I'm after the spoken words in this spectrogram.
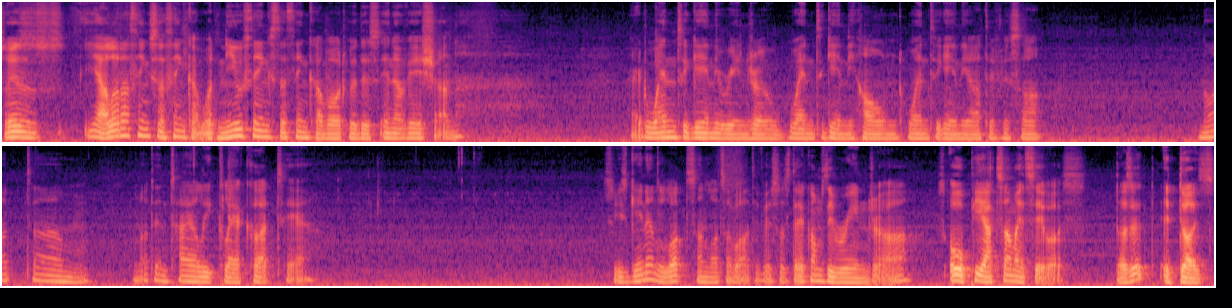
So there's yeah a lot of things to think about, new things to think about with this innovation. Right, when to gain the ranger, when to gain the hound, when to gain the artificer. Not um not entirely clear cut here. So he's gaining lots and lots of artificers. There comes the ranger. Oh, Piazza might save us. Does it? It does.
